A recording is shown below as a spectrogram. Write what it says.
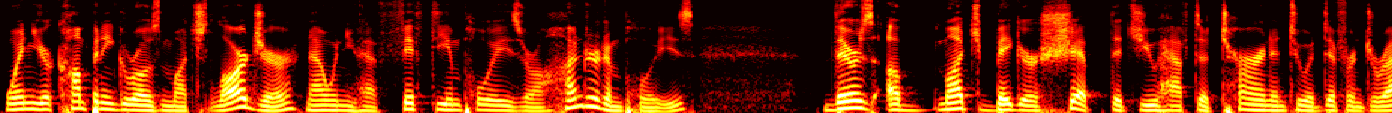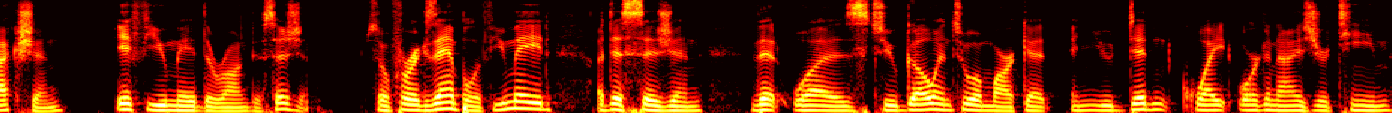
When your company grows much larger, now when you have 50 employees or 100 employees, there's a much bigger ship that you have to turn into a different direction if you made the wrong decision. So, for example, if you made a decision that was to go into a market and you didn't quite organize your team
